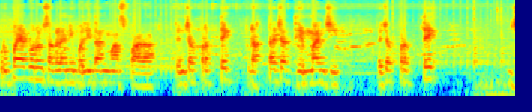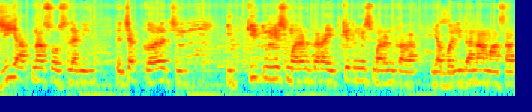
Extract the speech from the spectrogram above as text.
कृपया करून सगळ्यांनी बलिदान मास पाळा. त्यांच्या प्रत्येक रक्ताच्या थेंबांची त्याच्या प्रत्येक जी यातना सोसल्याने त्यांच्या कळची इतकी तुम्ही स्मरण करा इतके तुम्ही स्मरण करा. या बलिदाना मासात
